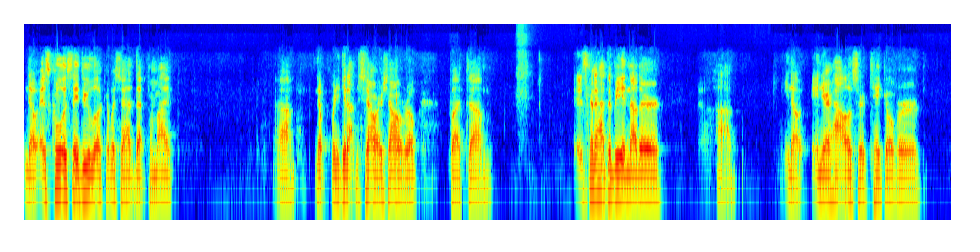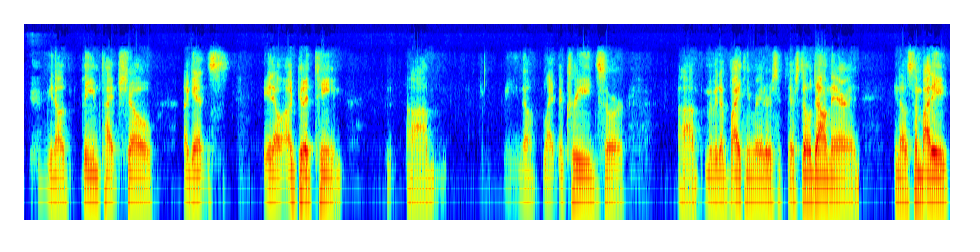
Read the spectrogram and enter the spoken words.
you know, as cool as they do look, I wish I had that for my, uh, you know, when you get out in the shower, shower robe. But um, it's going to have to be another, uh, you know, in your house or takeover, Yeah. you know, theme type show against, you know, a good team. Um, you know, like the Creeds or uh, maybe the Viking Raiders if they're still down there, and you know, somebody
